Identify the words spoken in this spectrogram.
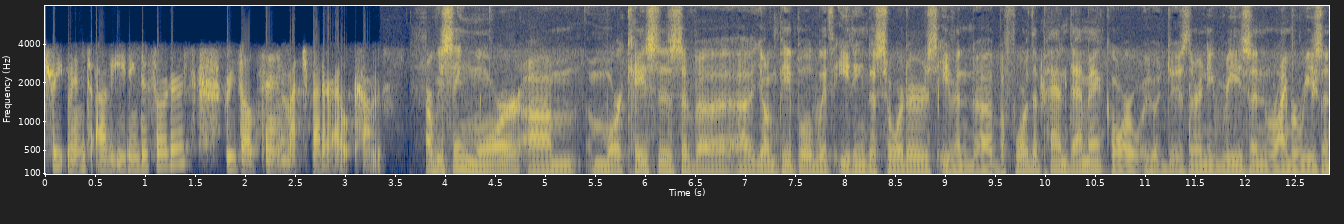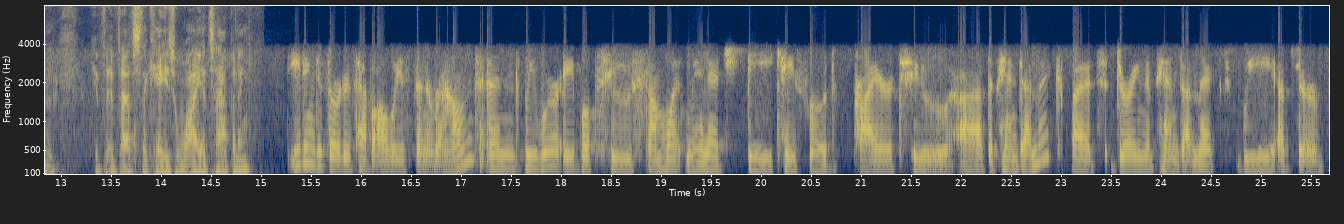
treatment of eating disorders results in much better outcomes. Are we seeing more um, more cases of uh, uh, young people with eating disorders even uh, before the pandemic, or is there any reason, rhyme or reason, if, if that's the case, why it's happening? Eating disorders have always been around, and we were able to somewhat manage the caseload prior to uh, the pandemic. But during the pandemic, we observed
